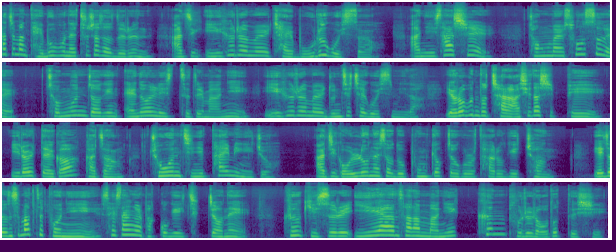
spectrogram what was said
하지만 대부분의 투자자들은 아직 이 흐름을 잘 모르고 있어요. 아니, 사실 정말 소수의 전문적인 애널리스트들만이 이 흐름을 눈치채고 있습니다. 여러분도 잘 아시다시피 이럴 때가 가장 좋은 진입 타이밍이죠. 아직 언론에서도 본격적으로 다루기 전 예전 스마트폰이 세상을 바꾸기 직전에 그 기술을 이해한 사람만이 큰 부를 얻었듯이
